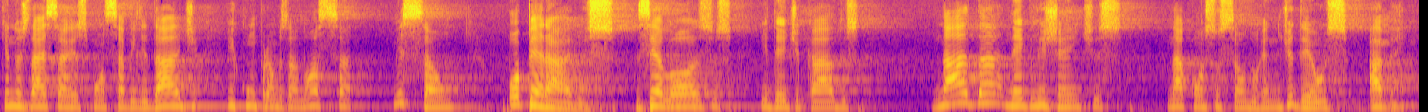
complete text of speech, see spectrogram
que nos dá essa responsabilidade e cumpramos a nossa missão, operários, zelosos e dedicados, nada negligentes na construção do reino de Deus. Amém.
